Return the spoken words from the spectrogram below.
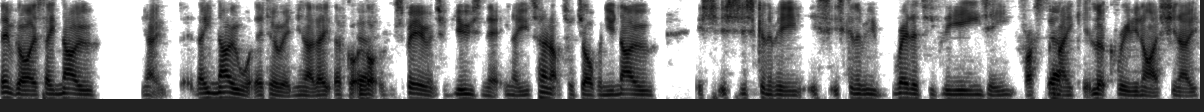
Them guys, they know you know they know what they're doing. You know they, they've got yeah. a lot of experience of using it. You know you turn up to a job and you know it's, it's just going to be it's, it's going to be relatively easy for us to yeah. make it look really nice. You know if,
